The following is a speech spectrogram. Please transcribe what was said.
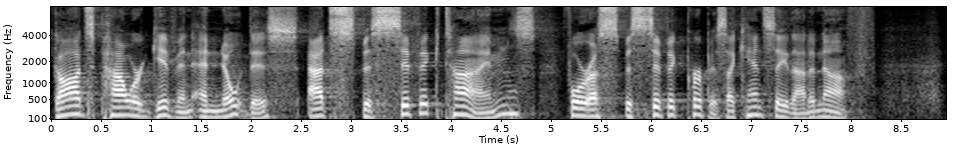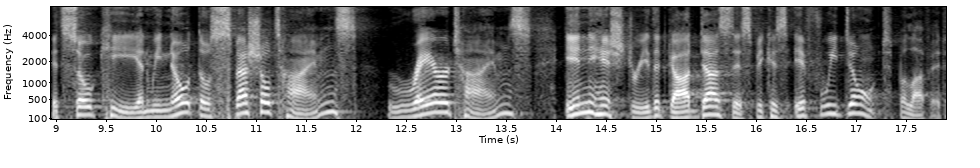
God's power given, and note this, at specific times for a specific purpose. I can't say that enough. It's so key. And we note those special times, rare times, in history that God does this because if we don't, beloved,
